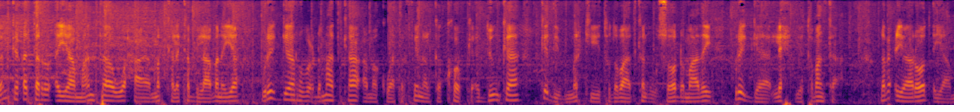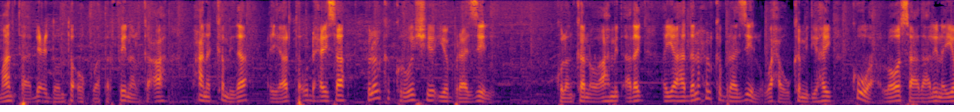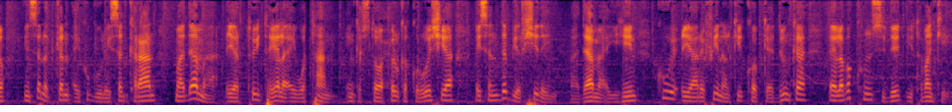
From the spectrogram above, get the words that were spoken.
dalka qatar ayaa maanta waxaa mar kale ka bilaabanaya wareegga rubucdhammaadka ama kuwaterfinalka koobka adduunka kadib markii toddobaadkan uu soo dhammaaday wareegga lix iyo tobanka. Laba ciyaarood ayaa maanta dhici doonta oo kuwaterfinalka ah waxaana ka mid a ciyaarta u dhexaysa xulalka kroweshiya iyo brazil kulankan oo ah mid adag ayaa haddana xulka brazil waxa uu ka mid yahay kuwa loo saadaalinayo in sanadkan ay ku guulaysan karaan maadaama ciyaartooy tayale ay wataan. Inkastoo xulka kroweshiya aysan dabyar shidayn maadaama ay yihiin kuwii ciyaaray fiinaalkii koobka adduunka ee laba kun siddeed iyo tobankii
